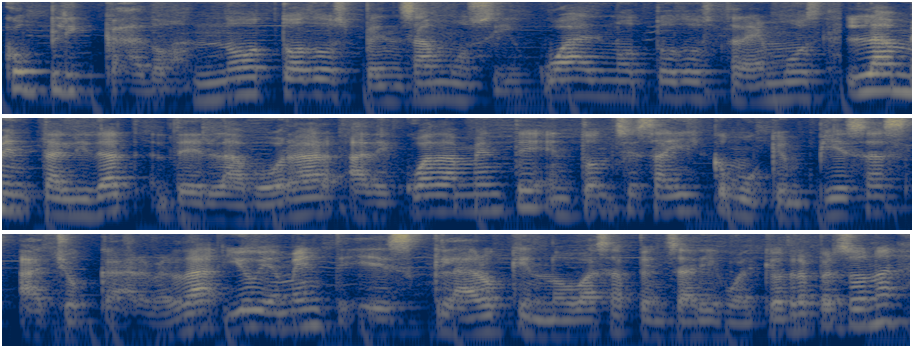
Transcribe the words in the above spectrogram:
complicado. No todos pensamos igual, no todos traemos la mentalidad de elaborar adecuadamente, entonces ahí como que empiezas a chocar, ¿verdad? Y obviamente es claro que no vas a pensar igual que otra persona,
